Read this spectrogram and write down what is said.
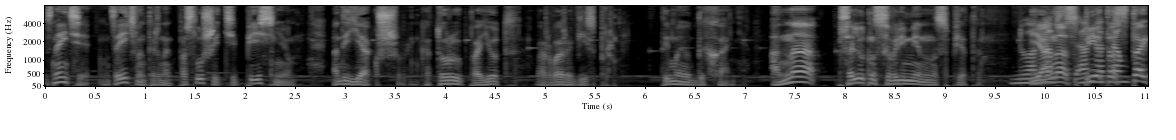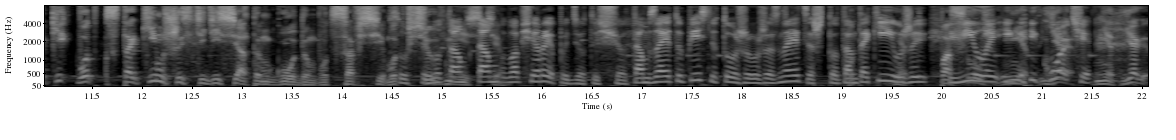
Знаете, зайдите в интернет, послушайте песню Ады Якушевой, которую поет Варвара Висбор. «Ты мое дыхание». Она абсолютно современно спета. Ну, и она она вс- она спета там- с, таки, вот с таким 60-м годом, вот совсем, вот Слушайте, все ну там, вместе. там вообще рэп идет еще. Там за эту песню тоже уже, знаете, что там такие Нет, уже послушай, вилы и, нет, и я- корчи. нет, я, я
